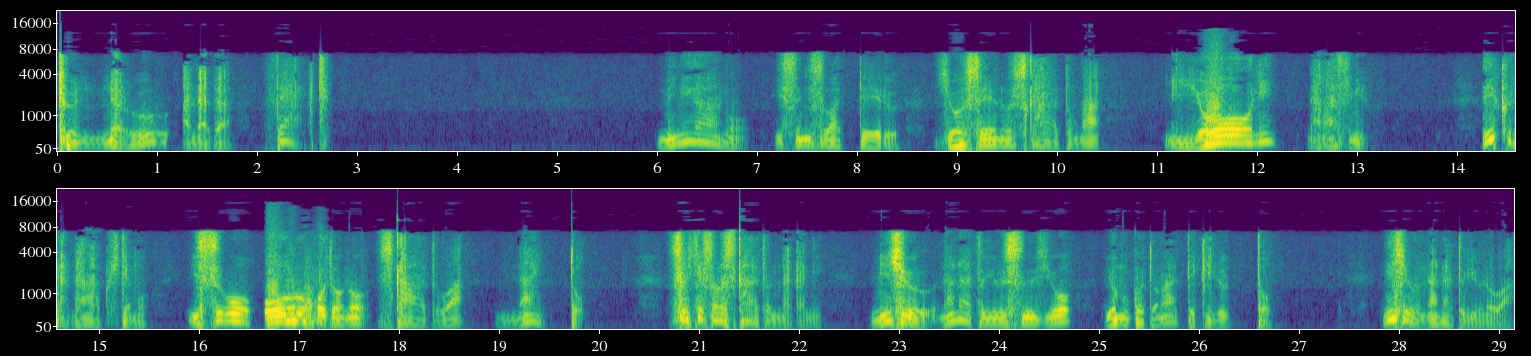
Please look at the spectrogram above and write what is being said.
to know another fact. 右側の椅子に座っている 女性のスカートが異様に長すぎる。いくら長くしても、椅子を覆うほどのスカートはないと。そしてそのスカートの中に27という数字を読むことができると。27というのは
